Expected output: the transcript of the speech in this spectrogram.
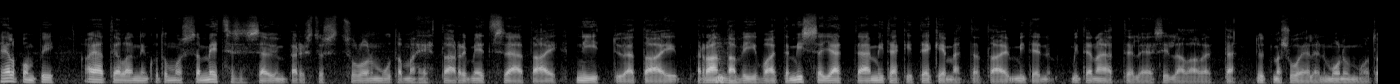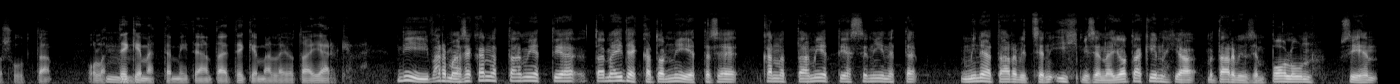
helpompi ajatella niin kuin metsäisessä ympäristössä, että sulla on muutama hehtaari metsää tai niittyä tai rantaviivaa, että missä jättää mitäkin tekemättä tai miten, miten ajattelee sillä lailla, että nyt mä suojelen monimuotoisuutta olla mm. tekemättä mitään tai tekemällä jotain järkevää. Niin, varmaan se kannattaa miettiä, tai mä itse katson niin, että se kannattaa miettiä se niin, että minä tarvitsen ihmisenä jotakin ja mä tarvin sen polun, siihen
